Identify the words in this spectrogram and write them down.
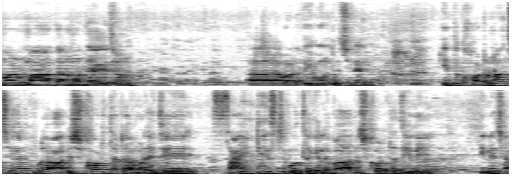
আমার মা তার মধ্যে একজন, আর আমার দুই বন্ধু ছিলেন। কিন্তু ঘটনা হচ্ছে এখানে পুরো আবিষ্কর্তাটা মানে যে সায়েন্টিস্ট বলতে গেলে বা আবিষ্কর্তা যিনি, তিনি হচ্ছে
